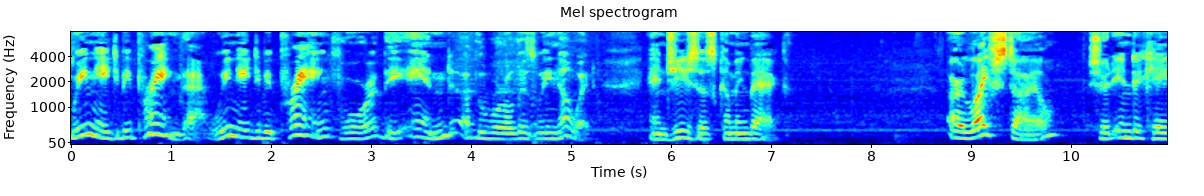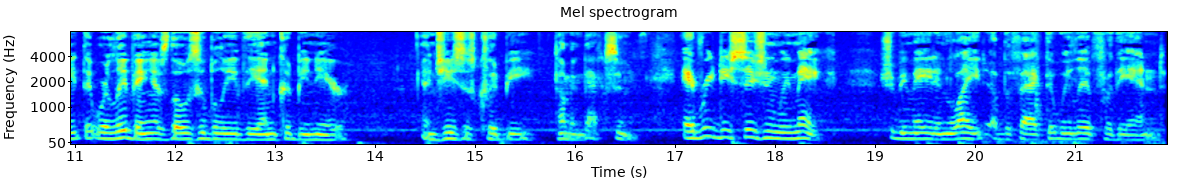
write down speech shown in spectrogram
We need to be praying that. We need to be praying for the end of the world as we know it and Jesus coming back. Our lifestyle should indicate that we're living as those who believe the end could be near and Jesus could be coming back soon. Every decision we make should be made in light of the fact that we live for the end.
